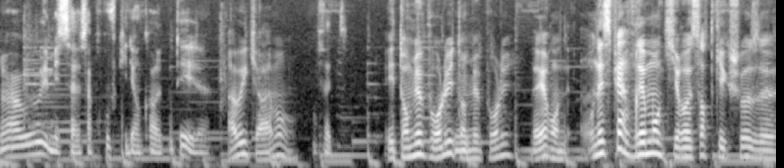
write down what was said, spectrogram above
Ah oui, oui, mais ça, ça prouve qu'il est encore écouté, euh, Ah oui, carrément. en fait. Et tant mieux pour lui, tant Mm. mieux pour lui. D'ailleurs, on, on espère vraiment qu'il ressorte quelque chose. euh,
